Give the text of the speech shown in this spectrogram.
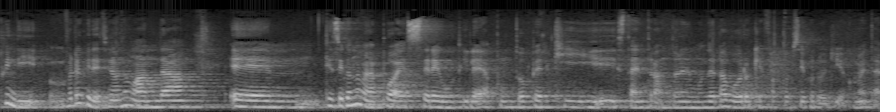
quindi volevo chiederti una domanda eh, che secondo me può essere utile appunto per chi sta entrando nel mondo del lavoro, che ha fatto psicologia come te.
